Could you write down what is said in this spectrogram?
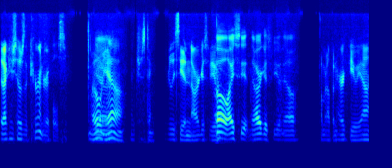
that actually shows the current ripples. Oh Yeah. yeah, interesting. You really see it in Argus view. Oh, I see it in the Argus view now. Coming up in Herc view, yeah.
